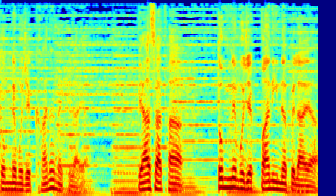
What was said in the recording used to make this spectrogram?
तुमने मुझे खाना न खिलाया। प्यासा था, तुमने मुझे पानी न पिलाया।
